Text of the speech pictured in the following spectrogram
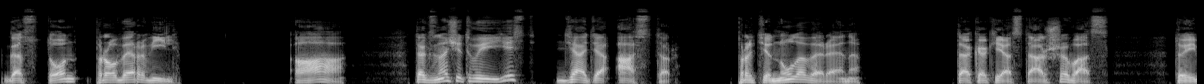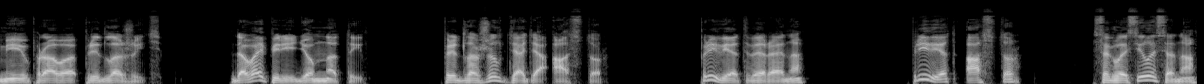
Гастон Провервиль». «А, так значит, вы и есть дядя Астор?» — протянула Верена. «Так как я старше вас, то имею право предложить. Давай перейдем на «ты», — предложил дядя Астор. «Привет, Верена». «Привет, Астор», — согласилась она.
